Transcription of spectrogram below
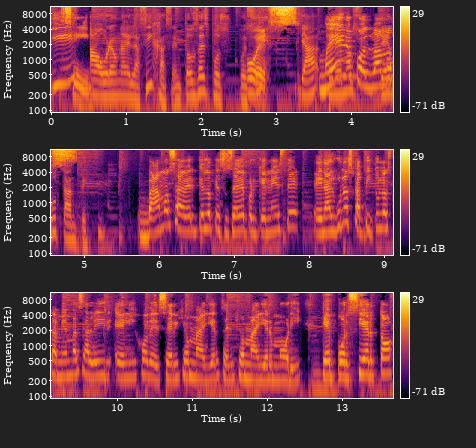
y Sí. ahora una de las hijas. Entonces, pues pues, sí, Pues, ya bueno, pues vamos. debutante. Vamos a ver qué es lo que sucede, porque en este, en algunos capítulos también va a salir el hijo de Sergio Mayer, Sergio Mayer Mori, que por cierto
